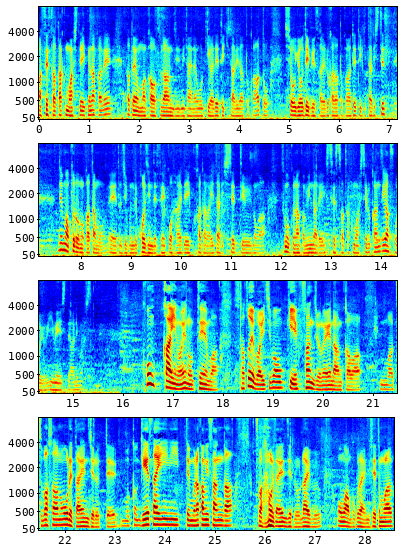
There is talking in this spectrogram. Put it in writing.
まあ、切磋琢磨していく中で例えばまあカオスラウンジみたいな動きが出てきたりだとかあと商業デビューされる方とかが出てきたりしてで、まあ、プロの方も、えー、と自分で個人で成功されていく方がいたりしてっていうのがすごくなんかみんなで切磋琢磨してる感じがそういうイメージでありました。今回の絵のテーマ例えば一番大きい F30 の絵なんかはまあ、翼の折れたエンジェルって僕は芸祭に行って村上さんが翼の折れたエンジェルのライブをまあ僕らに見せてもらっ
